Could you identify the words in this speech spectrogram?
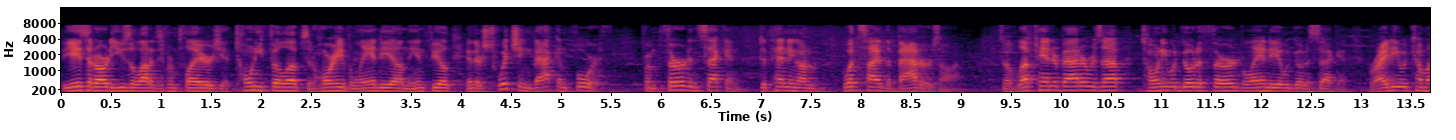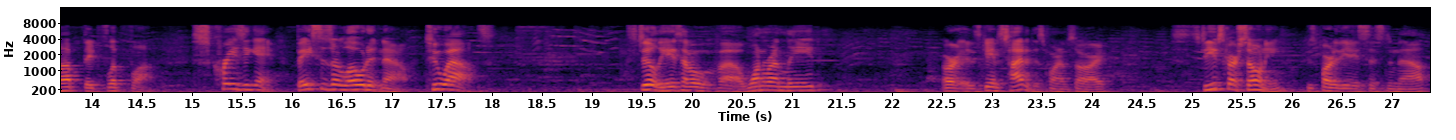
The A's had already used a lot of different players. You had Tony Phillips and Jorge Velandia on the infield, and they're switching back and forth from third and second depending on what side the batter's on. So if left-hander batter was up, Tony would go to third, Velandia would go to second. Righty would come up, they'd flip-flop. It's a crazy game. Bases are loaded now, two outs. Still, the A's have a uh, one-run lead, or this game's tied at this point. I'm sorry. Steve Scarsone, who's part of the A's system now,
